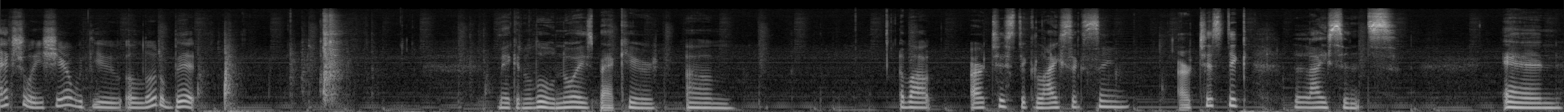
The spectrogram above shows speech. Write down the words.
actually share with you a little bit. Making a little noise back here um, about artistic licensing artistic license. And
